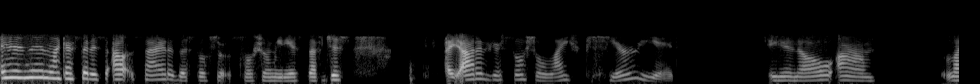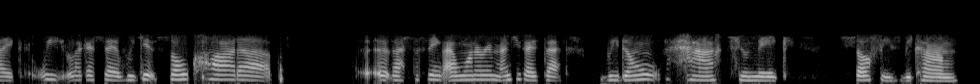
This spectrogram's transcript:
and then like I said it's outside of the social social media stuff just out of your social life period. You know um like we like i said we get so caught up. Uh, that's the thing. I want to remind you guys that we don't have to make selfies become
